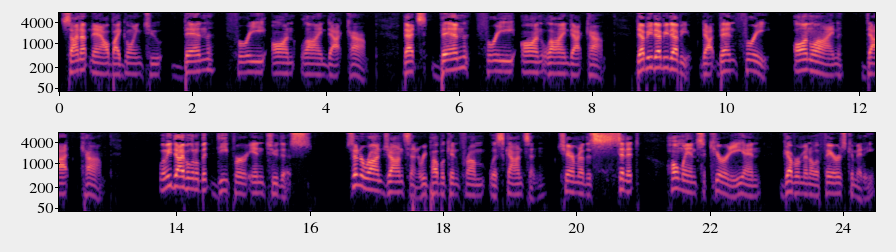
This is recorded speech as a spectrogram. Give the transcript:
sign up now by going to benfreeonline.com. That's benfreeonline.com. www.benfreeonline.com. Let me dive a little bit deeper into this. Senator Ron Johnson, Republican from Wisconsin, chairman of the Senate Homeland Security and Governmental Affairs Committee,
